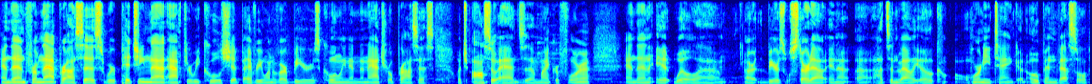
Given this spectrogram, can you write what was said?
And then from that process, we're pitching that after we coolship every one of our beers, cooling in a natural process, which also adds uh, microflora. And then it will, um, our the beers will start out in a, uh Hudson Valley Oak horny tank, an open vessel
